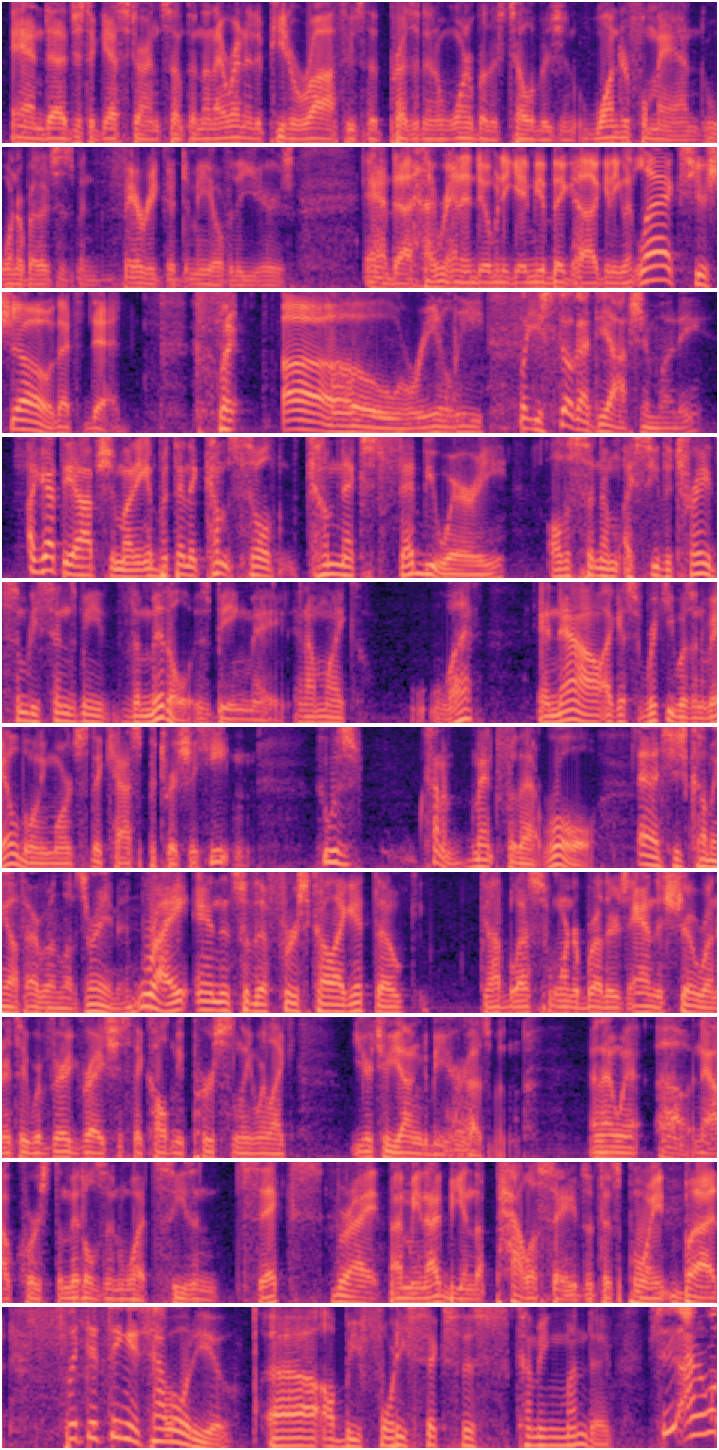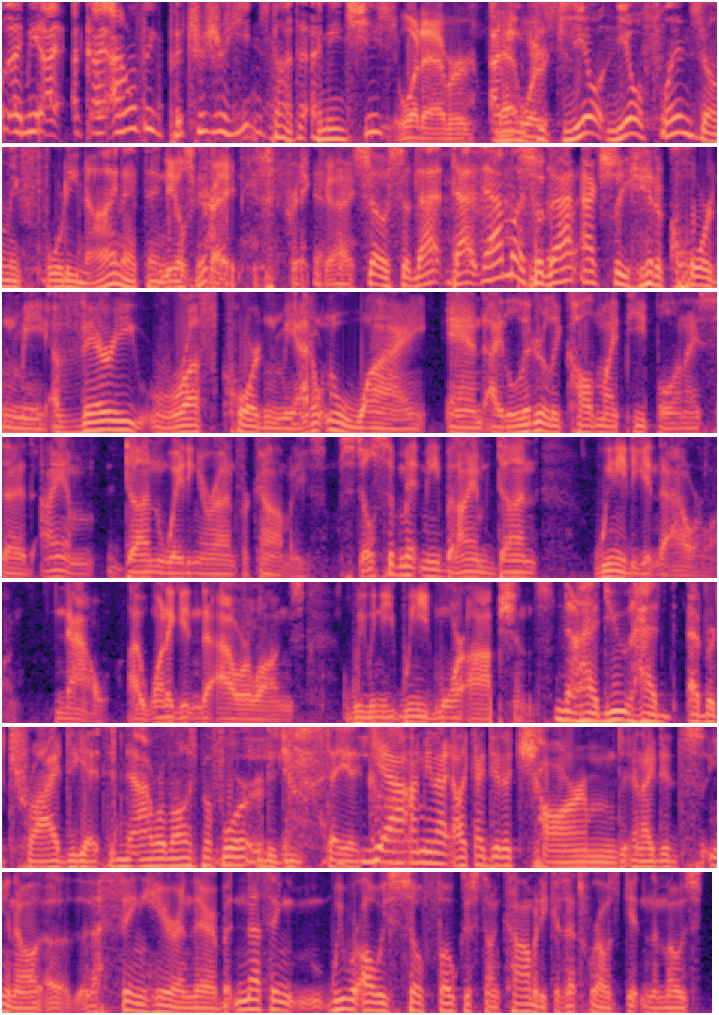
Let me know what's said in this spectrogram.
and uh, just a guest star on something. And I ran into Peter Roth, who's the president of Warner Brothers Television. Wonderful man. Warner Brothers has been very good to me over the years. And uh, I ran into him, and he gave me a big hug, and he went, Lex, your show, that's dead. It's like, oh, really? But you still got the option money. I got the option money, but then it comes so come next February. All of a sudden, I'm, I see the trade. Somebody sends me the middle is being made, and I'm like, what? And now I guess Ricki wasn't available anymore, so they cast Patricia Heaton, who was kind of meant for that role, And she's coming off Everyone Loves Raymond. right? And then, so the first call I get though, God bless Warner Brothers and the showrunners, they were very gracious. They called me personally. and were like, "You're too young to be her husband." And I went, oh, now of course the middle's in what season six? Right. I mean, I'd be in the Palisades at this point, but But the thing is, how old are you? uh, I'll be 46 this coming Monday. See, I don't. I mean, I, I don't think Patricia Heaton's not. That, I mean, she's. Whatever. I that mean, because Neil Neil Flynn's only forty nine. I think. Neil's great. He's a great guy. So so that that that must. So that actually hit a chord in me, a very rough chord in me. I don't know why. And I literally called my people and I said, I am done waiting around for comedies. Still submit me, but I am done. We need to get into hour long now. I want to get into hour longs. We, we need we need more options. now, had you had ever tried to get into hour longs before, or did you stay at? Yeah, I mean, I, like I did a Charmed, and I did you know a, a thing here and there, but nothing. We were always so focused on comedy because that's where I was getting the most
